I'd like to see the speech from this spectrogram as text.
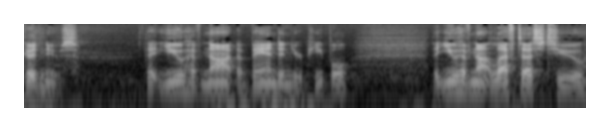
good news that you have not abandoned your people, that you have not left us to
